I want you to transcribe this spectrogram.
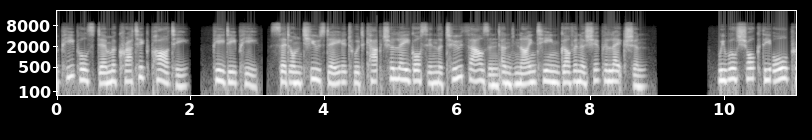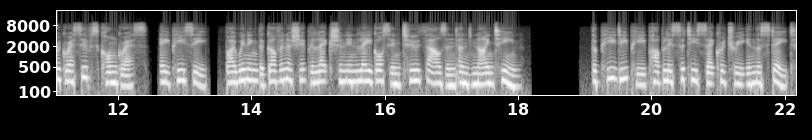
People's Democratic Party, PDP, said on Tuesday it would capture Lagos in the 2019 governorship election. We will shock the All Progressives Congress, APC, by winning the governorship election in Lagos in 2019. The PDP publicity secretary in the state,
